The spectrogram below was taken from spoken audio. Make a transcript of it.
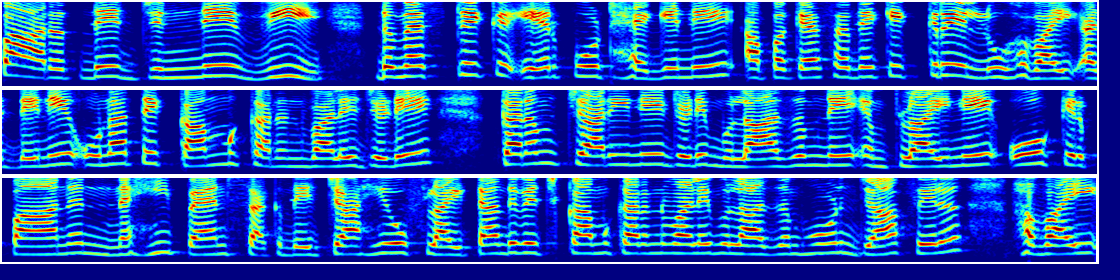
ਭਾਰਤ ਦੇ ਜਿੰਨੇ ਵੀ ਡੋਮੈਸਟਿਕ 에ਅਰਪੋਰਟ ਹੈਗੇ ਨੇ, ਆਪਾਂ ਕਹਿ ਸਕਦੇ ਹਾਂ ਕਿ ਘਰੇਲੂ ਹਵਾਈ ਅੱਡੇ ਨੇ, ਉਹਨਾਂ ਤੇ ਕੰਮ ਕਰਨ ਵਾਲੇ ਜਿਹੜੇ ਕਰਮਚਾਰੀ ਨੇ, ਜਿਹੜੇ ਮੁਲਾਜ਼ਮ ਨੇ EMPLOYE ਨੇ, ਉਹ ਕਿਰਪਾਨ ਨਹੀਂ ਪਹਿਨ ਸਕਦੇ। ਚਾਹੇ ਉਹ ਫਲਾਈਟਾਂ ਦੇ ਵਿੱਚ ਕੰਮ ਕਰਨ ਵਾਲੇ ਮੁਲਾਜ਼ਮ ਹੋਣ ਜਾਂ ਫਿਰ ਹਵਾਈ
